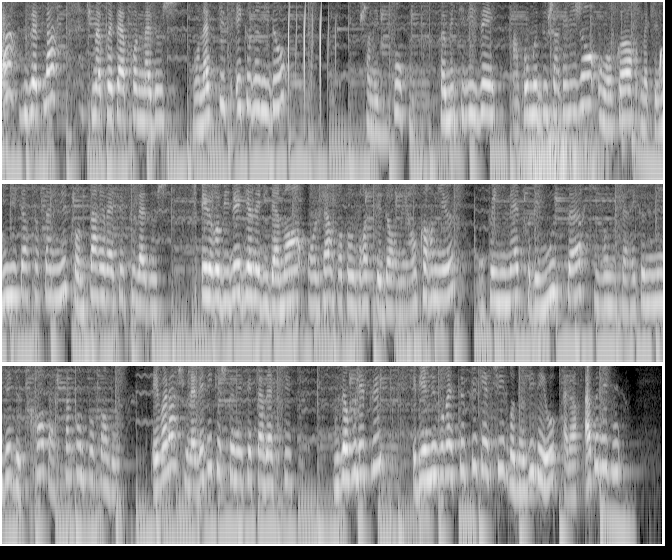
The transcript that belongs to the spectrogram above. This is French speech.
Ah, vous êtes là Je m'apprêtais à prendre ma douche. Mon astuce économie d'eau J'en ai beaucoup, comme utiliser un pommeau de douche intelligent ou encore mettre le minuteur sur 5 minutes pour ne pas rêvasser sous la douche. Et le robinet, bien évidemment, on le ferme quand on se brosse les dents, mais encore mieux, on peut y mettre des mousseurs qui vont nous faire économiser de 30 à 50% d'eau. Et voilà, je vous l'avais dit que je connaissais plein d'astuces. Vous en voulez plus? Eh bien, il ne vous reste plus qu'à suivre nos vidéos, alors abonnez-vous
